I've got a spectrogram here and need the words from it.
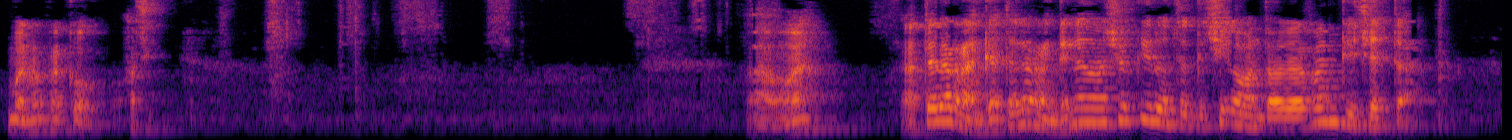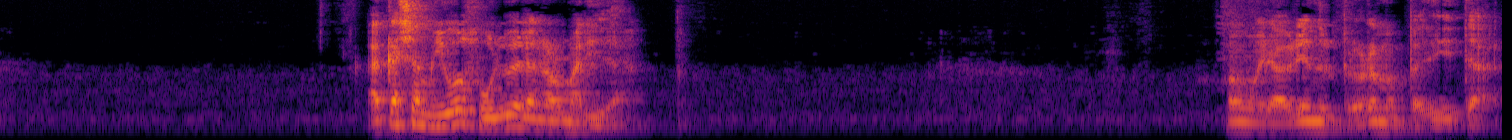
Bueno, arrancó, así. Vamos, eh. Hasta el arranque, hasta el arranque. No, yo quiero hasta que llegue a el arranque y ya está. Acá ya mi voz volvió a la normalidad. Vamos a ir abriendo el programa para editar.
